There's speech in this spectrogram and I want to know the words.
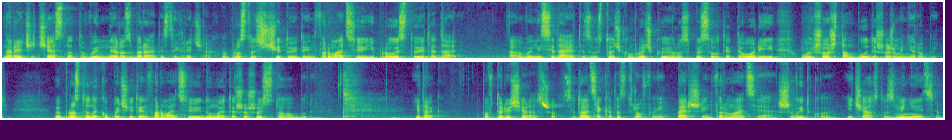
на речі чесно, то ви не розбираєтесь в цих речах. Ви просто щитуєте інформацію і пролистуєте далі. А ви не сідаєте з листочком ручкою розписувати теорії, ой, що ж там буде, що ж мені робити. Ви просто накопичуєте інформацію і думаєте, що щось з того буде. І так, повторю ще раз, що ситуація катастрофи, перша інформація швидко і часто змінюється.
